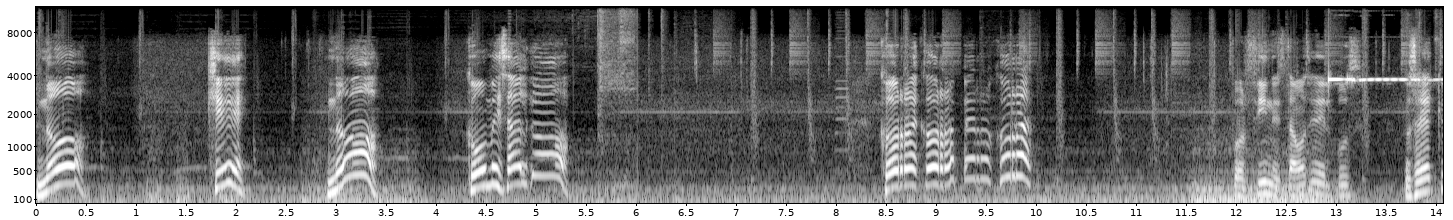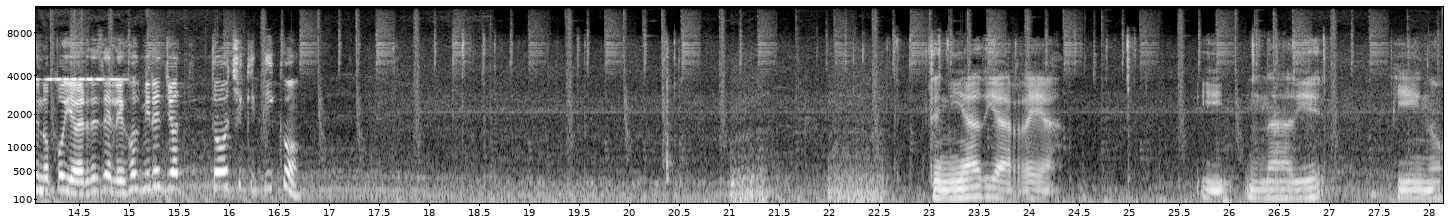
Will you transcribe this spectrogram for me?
¡No! ¿Qué? ¡No! ¿Cómo me salgo? ¡Corra, corra, perro, corra! Por fin, estamos en el bus. No sabía que uno podía ver desde lejos. Miren, yo todo chiquitico. Tenía diarrea. Y nadie vino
